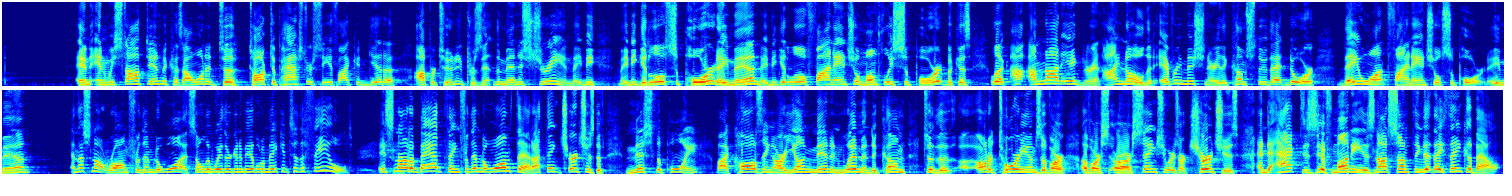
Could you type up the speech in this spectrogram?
And, and we stopped in because I wanted to talk to Pastor, see if I could get an opportunity to present the ministry and maybe, maybe get a little support, amen. Maybe get a little financial monthly support. Because, look, I, I'm not ignorant. I know that every missionary that comes through that door, they want financial support, amen. And that's not wrong for them to want. It's the only way they're going to be able to make it to the field. It's not a bad thing for them to want that. I think churches have missed the point by causing our young men and women to come to the uh, auditoriums of our, of our, our sanctuaries, our churches, and to act as if money is not something that they think about.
